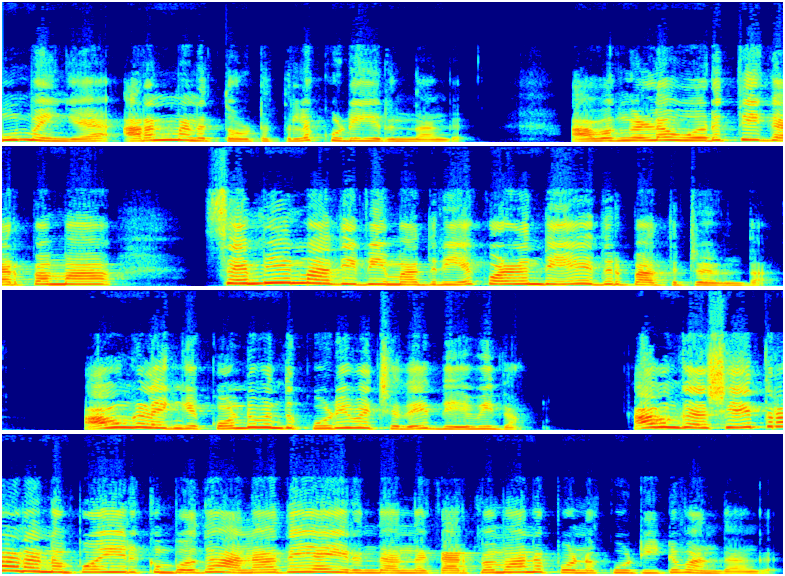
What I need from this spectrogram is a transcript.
ஊமைங்க அரண்மனை தோட்டத்துல குடியிருந்தாங்க. அவங்கள ஒருத்தி கர்ப்பமா செம்பியன் மாதேவி மாதிரியே குழந்தைய எதிர்பார்த்துட்டு இருந்தா. அவங்கள இங்க கொண்டு வந்து குடி வச்சதே தேவிதான். அவங்க சேத்ராடனம் போயிருக்கும் போது அனாதையா இருந்த அந்த கர்ப்பமான பொண்ணை கூட்டிட்டு வந்தாங்க.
